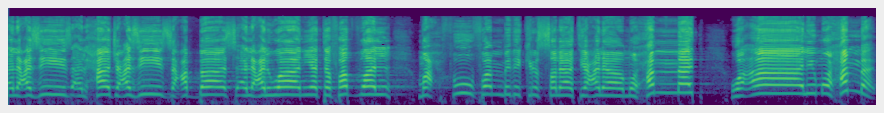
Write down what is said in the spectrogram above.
العزيز الحاج عزيز عباس العلوان يتفضل محفوفا بذكر الصلاة على محمد وآل محمد.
